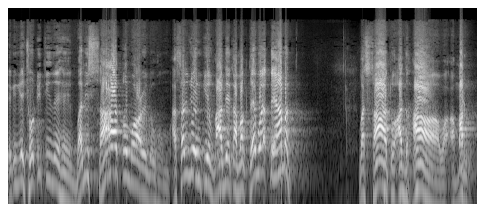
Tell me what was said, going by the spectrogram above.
लेकिन ये छोटी चीज़ें हैं बड़ी सात मोदम असल जो इनके वादे का वक्त है, वो है क्यामत। वह सात अदहा व अमर।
